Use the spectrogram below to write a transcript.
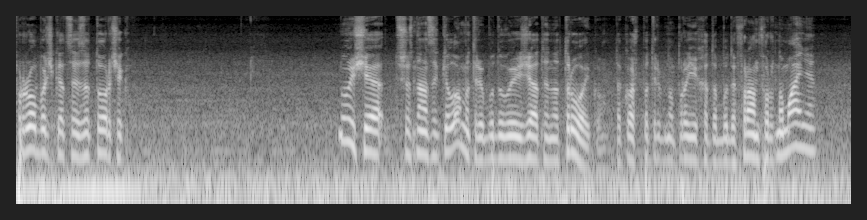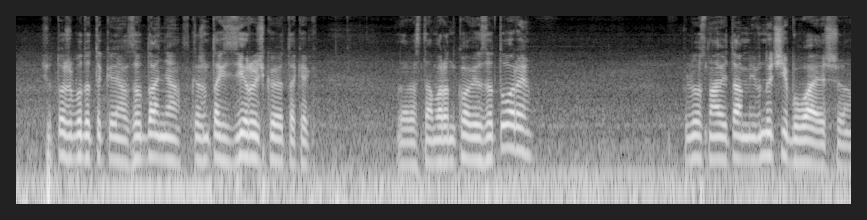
пробочка, цей заторчик. Ну і ще 16 кілометрів буду виїжджати на тройку. Також потрібно проїхати буде Франкфурт на Майні, що теж буде таке завдання, скажімо так, з зірочкою, так як зараз там ранкові затори. Плюс навіть там і вночі буває, що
